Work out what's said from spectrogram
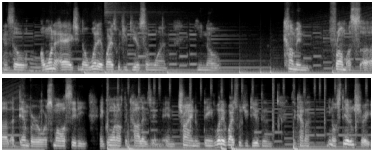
And so I mm-hmm. want to ask, you know, what advice would you give someone, you know, coming from a Denver or a small city and going off to college and, and trying new things, what advice would you give them to kind of, you know, steer them straight?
